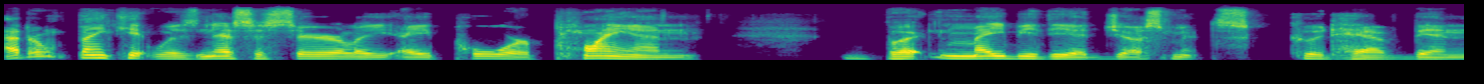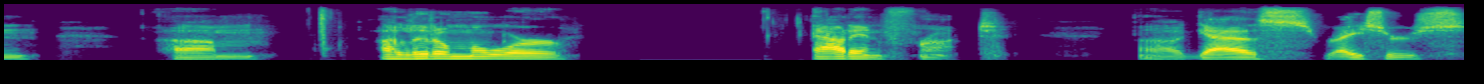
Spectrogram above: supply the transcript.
I don't think it was necessarily a poor plan but maybe the adjustments could have been um, a little more out in front uh, guys, racers.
